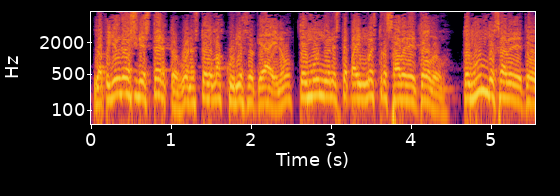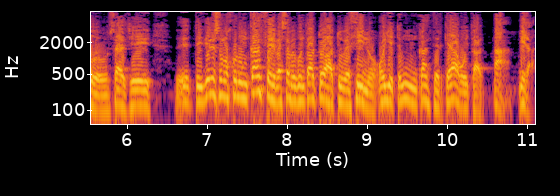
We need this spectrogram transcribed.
La opinión de los inexpertos, bueno, es todo lo más curioso que hay, ¿no? Todo el mundo en este país nuestro sabe de todo. Todo el mundo sabe de todo. O sea, si eh, te tienes a lo mejor un cáncer, vas a preguntar a tu vecino, oye, tengo un cáncer, ¿qué hago y tal? Ah, mira,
